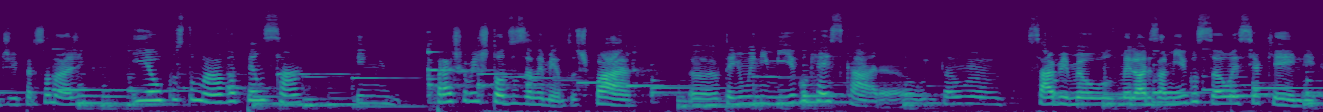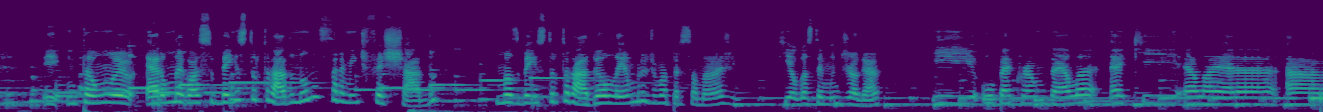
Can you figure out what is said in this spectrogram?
de personagem. E eu costumava pensar em praticamente todos os elementos, tipo, ah, eu tenho um inimigo que é esse cara, então, sabe, meus melhores amigos são esse e aquele. E, então eu- era um negócio bem estruturado, não necessariamente fechado, mas bem estruturado. Eu lembro de uma personagem que eu gostei muito de jogar. E o background dela é que ela era a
